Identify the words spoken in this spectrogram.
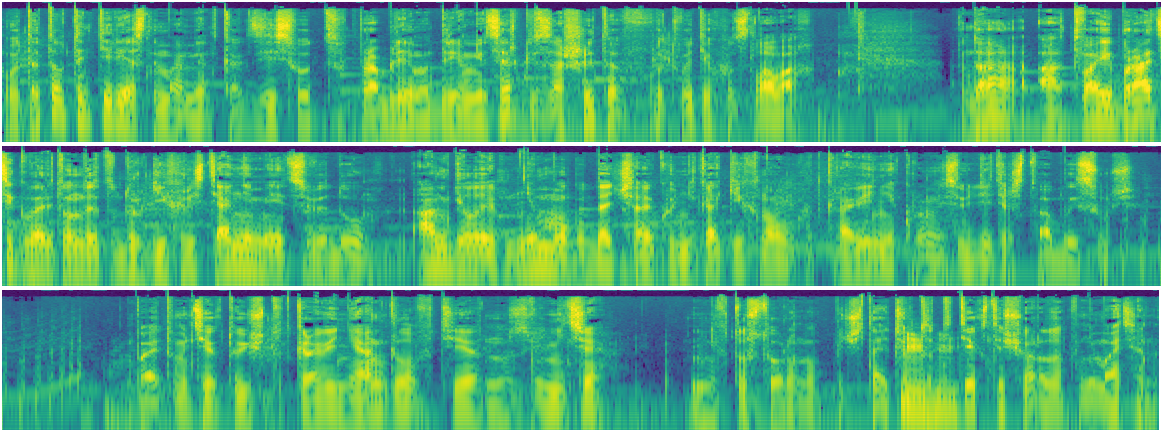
Вот это вот интересный момент, как здесь вот проблема Древней Церкви зашита вот в этих вот словах. Да, а твои братья, говорит он, это другие христиане имеется в виду. Ангелы не могут дать человеку никаких новых откровений, кроме свидетельства об Иисусе. Поэтому те, кто ищут откровения ангелов, те, ну, извините, не в ту сторону. Почитайте вот Мгм. этот текст еще разок внимательно.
